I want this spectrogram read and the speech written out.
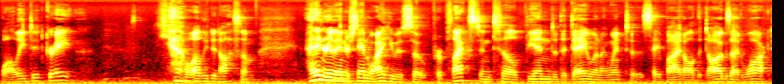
Wally did great? Yeah, Wally did awesome. I didn't really understand why he was so perplexed until the end of the day when I went to say bye to all the dogs I'd walked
